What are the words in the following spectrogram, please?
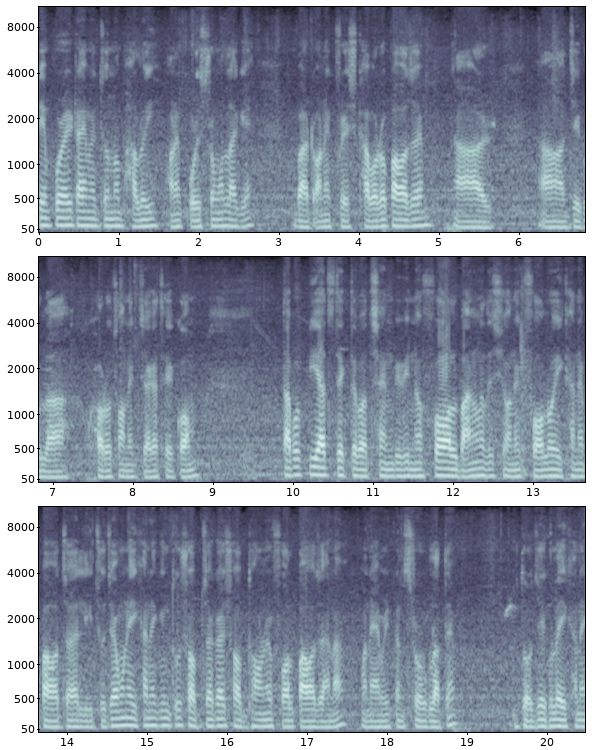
টেম্পোরারি টাইমের জন্য ভালোই, অনেক পরিশ্রমও লাগে বাট অনেক ফ্রেশ খাবারও পাওয়া যায়। আর যেগুলা খরচ অনেক জায়গা থেকে কম। তারপর পেঁয়াজ দেখতে পাচ্ছেন, বিভিন্ন ফল, বাংলাদেশে অনেক ফলও এখানে পাওয়া যায় লিচু। যেমন এখানে কিন্তু সব জায়গায় সব ধরনের ফল পাওয়া যায় না মানে আমেরিকান স্টোরগুলোতে। তো যেগুলো এখানে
